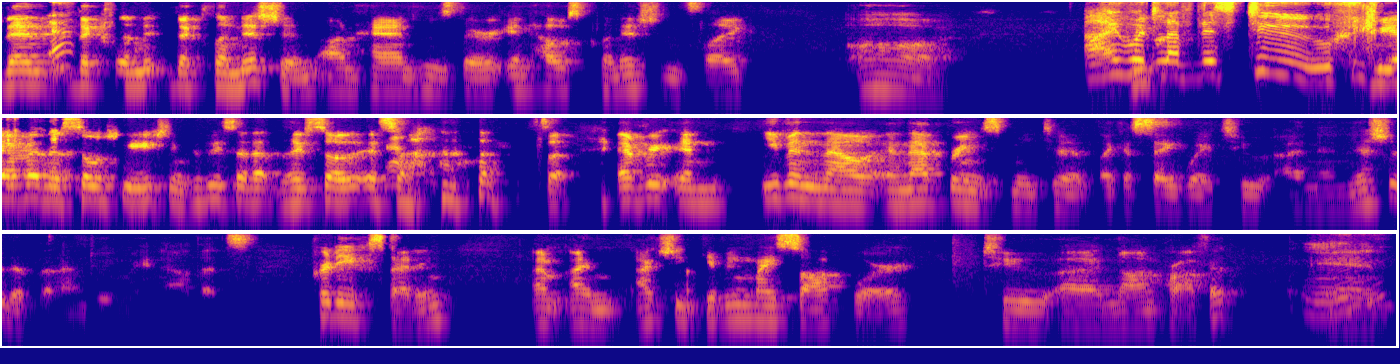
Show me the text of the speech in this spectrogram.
then yeah. the the clinician on hand who's their in-house clinician's like oh I would we, love this too. we have an association because we set up so it's yeah. a, so every and even now and that brings me to like a segue to an initiative that I'm doing right now that's pretty exciting. I'm I'm actually giving my software to a nonprofit mm. and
